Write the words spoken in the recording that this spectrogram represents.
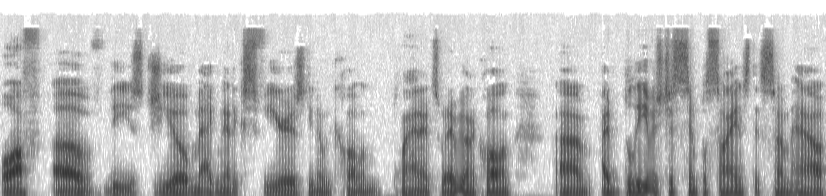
off of these geomagnetic spheres. You know, we call them planets, whatever you want to call them. Um, I believe it's just simple science that somehow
